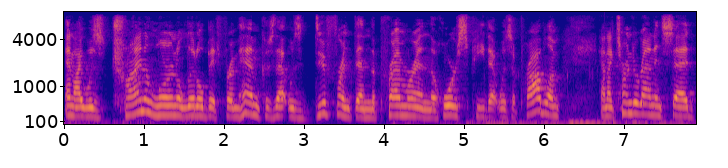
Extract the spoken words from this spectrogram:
And I was trying to learn a little bit from him because that was different than the Premarin, the horse pee that was a problem. And I turned around and said,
